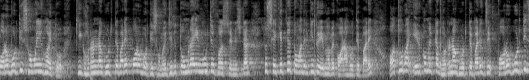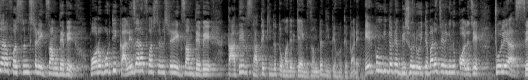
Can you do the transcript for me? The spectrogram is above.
পরবর্তী সময়ে হয়তো কি ঘটনা ঘটতে পারে? পরবর্তী সময়ে, যেহেতু তোমরা এই মুহূর্তে ফার্স্ট সেমিস্টার তো সেক্ষেত্রে তোমাদের কিন্তু এভাবে করা হতে পারে। অথবা এরকম একটা ঘটনা ঘটতে পারে যে পরবর্তী যারা ফার্স্ট সেমিস্টার এক্সাম দেবে পরবর্তীকালে যারা ফার্স্ট সেমিস্টারে এক্সাম দেবে, তাদের সাথে কিন্তু তোমাদেরকে এক্সামটা দিতে হতে পারে। এরকম কিন্তু একটা বিষয় রইতে পারে যেটা কিন্তু কলেজে চলে আসছে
